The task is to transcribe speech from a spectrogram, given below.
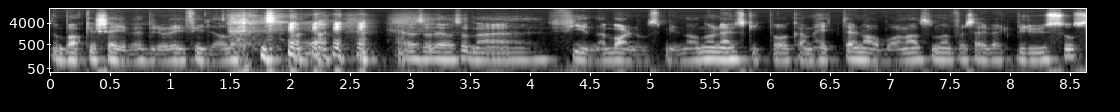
som baker skeive brød i fylla. det. Ja, så det er jo sånne fine barndomsminner. Når jeg husker ikke på hva de heter, naboene som de får servert brus hos.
